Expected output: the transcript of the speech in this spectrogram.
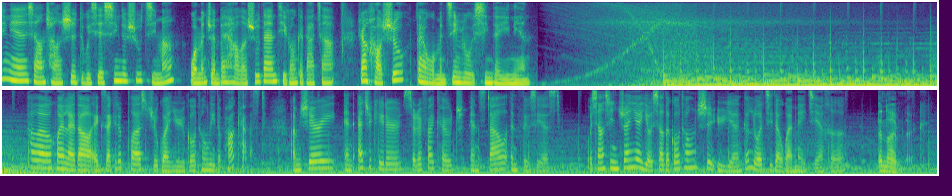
今年想尝试读一些新的书籍吗？我们准备好了书单提供给大家，让好书带我们进入新的一年。Hello，欢迎来到 Executive Plus 主管与沟通力的 Podcast。I'm Sherry, an educator, certified coach, and style enthusiast。我相信专业有效的沟通是语言跟逻辑的完美结合。And I'm Nick,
